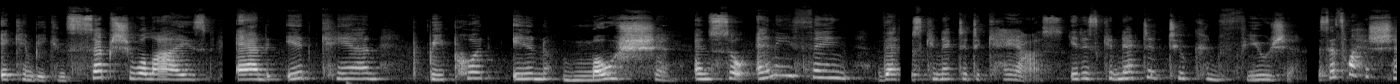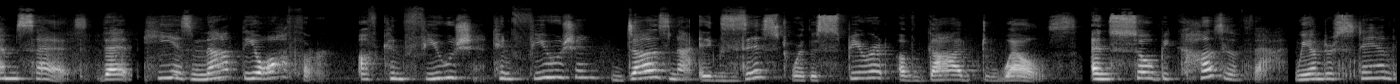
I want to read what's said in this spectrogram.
it can be conceptualized, and it can be put in motion. And so anything that is connected to chaos, it is connected to confusion. That's why Hashem says that He is not the author of confusion. Confusion does not exist where the Spirit of God dwells. And so, because of that, we understand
